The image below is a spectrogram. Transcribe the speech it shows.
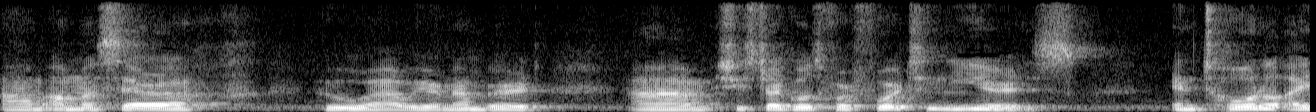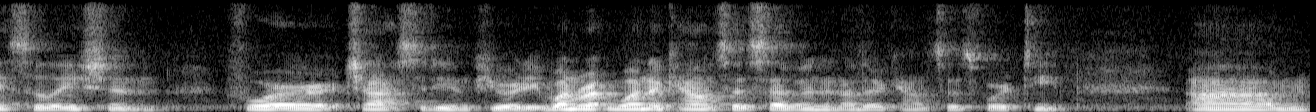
Um, Amma Sarah, who uh, we remembered, um, she struggled for 14 years in total isolation for chastity and purity. One one account says seven, another account says 14. Um,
